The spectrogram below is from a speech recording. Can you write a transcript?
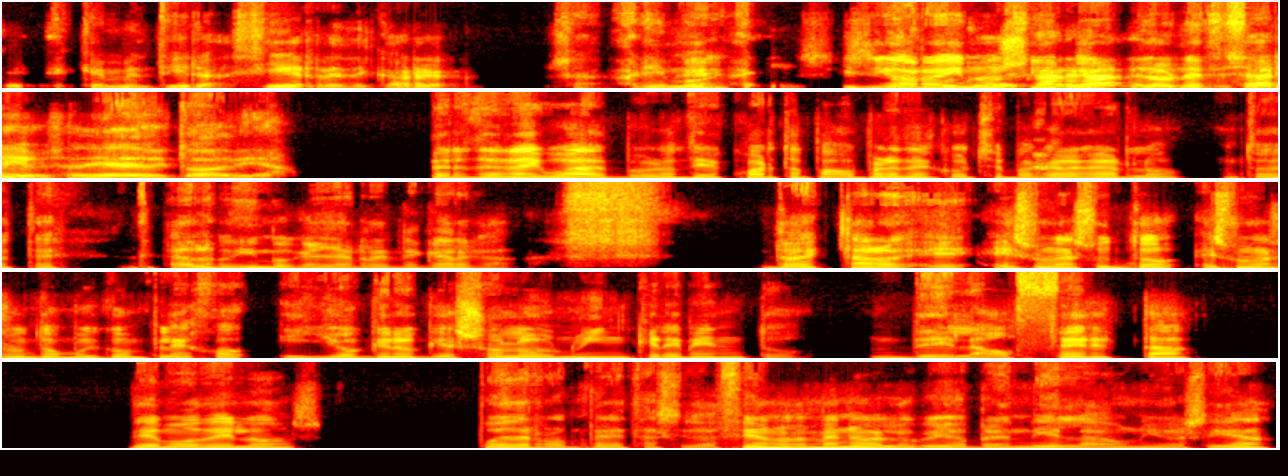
es que es mentira. Sí hay red de carga. O sea, ahora mismo ¿eh? hay Sí, sí, más ahora puntos mismo de sí, carga de los necesarios a día de hoy todavía. pero te da igual, porque no tienes cuartos para comprarte el coche para cargarlo, entonces te, te da lo mismo que haya red de carga. Entonces, claro, eh, es un asunto, es un asunto muy complejo y yo creo que solo un incremento de la oferta de modelos puede romper esta situación, al menos es lo que yo aprendí en la universidad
